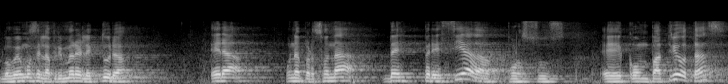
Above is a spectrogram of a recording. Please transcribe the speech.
lo vemos en la primera lectura, era una persona despreciada por sus eh, compatriotas,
